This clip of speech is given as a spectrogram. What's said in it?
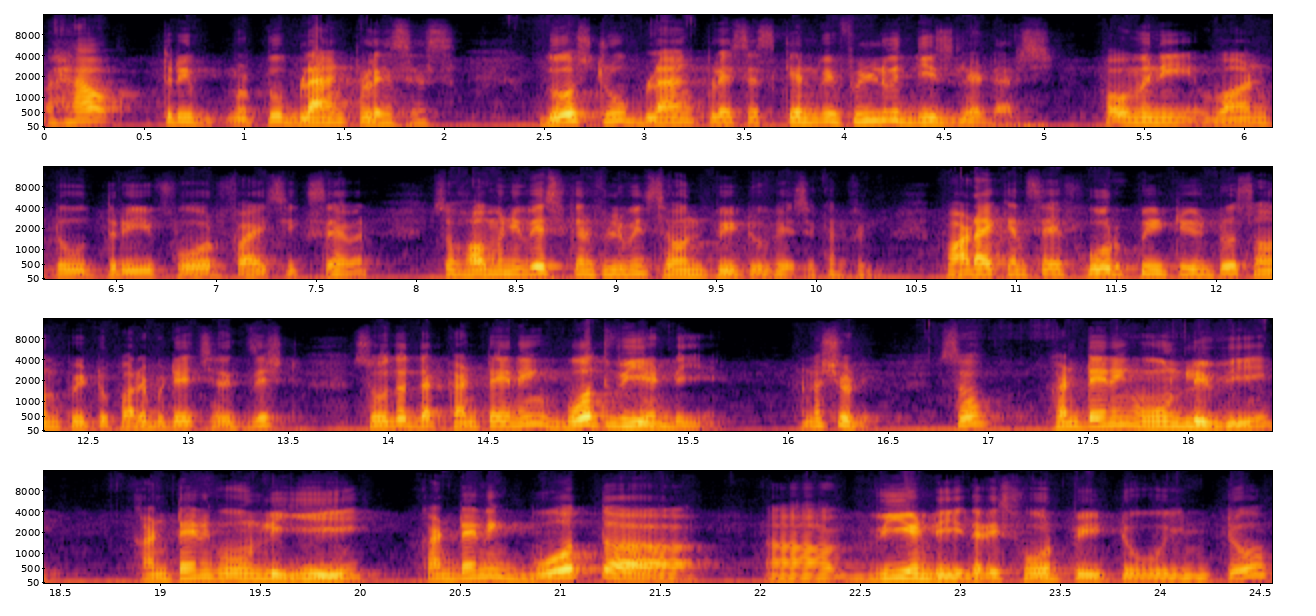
I have 3 2 blank places. Those 2 blank places can be filled with these letters. How many? 1, 2, 3, 4, 5, 6, 7. So, how many ways you can fill means 7 P2 ways you can fill. What I can say 4 P2 into 7 P2 permutation exist so that that containing both V and E. Understood? So, containing only V, containing only E, containing both uh, uh, V and E that is 4P2 into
